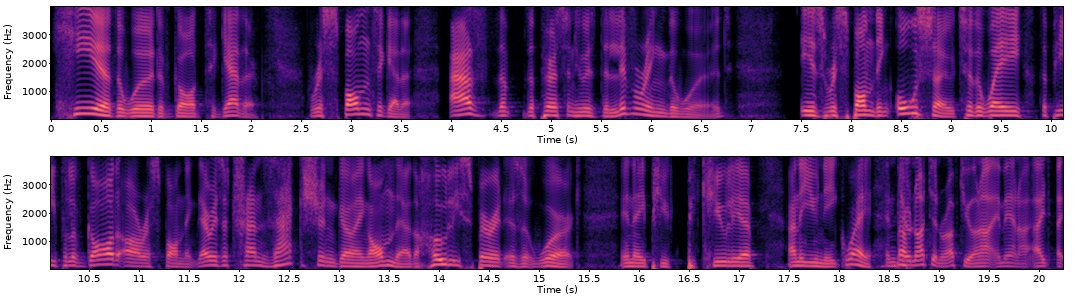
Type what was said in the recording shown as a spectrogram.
hear the word of God together, respond together, as the, the person who is delivering the word is responding also to the way the people of God are responding. There is a transaction going on there. The Holy Spirit is at work in a pu- peculiar and a unique way. And now, Joe, not to interrupt you, and I, man, I, I,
